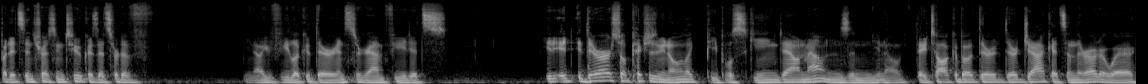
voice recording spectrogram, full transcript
but it's interesting too because it's sort of, you know, if you look at their Instagram feed, it's it, it, it- there are still pictures, you know, like people skiing down mountains, and you know they talk about their their jackets and their outerwear,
